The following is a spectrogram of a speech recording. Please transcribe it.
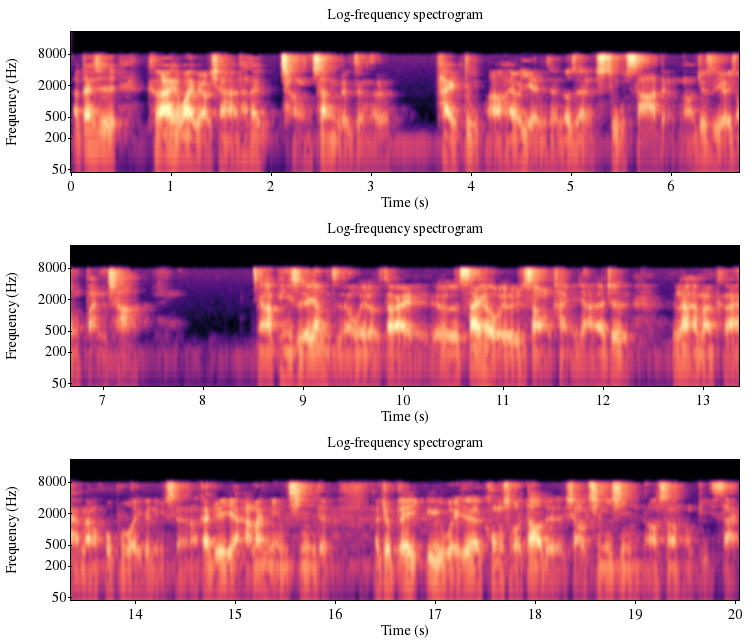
啊，但是可爱的外表下，他在场上的整个。态度啊，还有眼神都是很肃杀的，然后就是有一种反差。那平时的样子呢，我有在呃赛后我就去上网看一下，那就是真的还蛮可爱，还蛮活泼的一个女生啊，感觉也还蛮年轻的，那就被誉为这个空手道的小清新，然后上场比赛，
